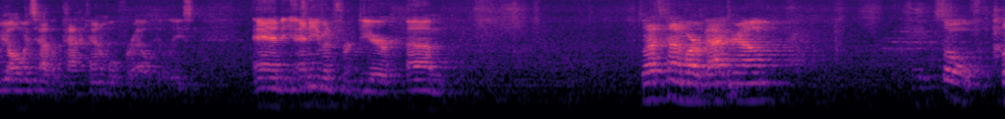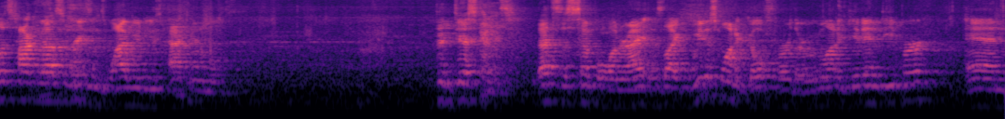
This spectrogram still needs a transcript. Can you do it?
we always have a pack animal for elk at least, and and even for deer. Um, so that's kind of our background. So let's talk about some reasons why we'd use pack animals. The distance. That's the simple one, right? It's like we just want to go further. We want to get in deeper, and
